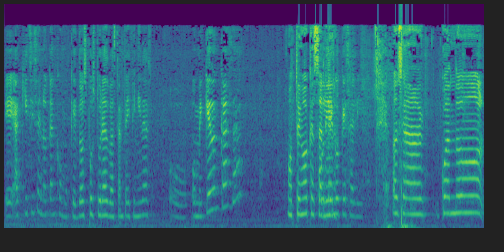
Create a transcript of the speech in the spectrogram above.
eh, aquí sí se notan como que dos posturas bastante definidas. O, me quedo en casa o tengo que salir. O tengo que salir. O sea, cuando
